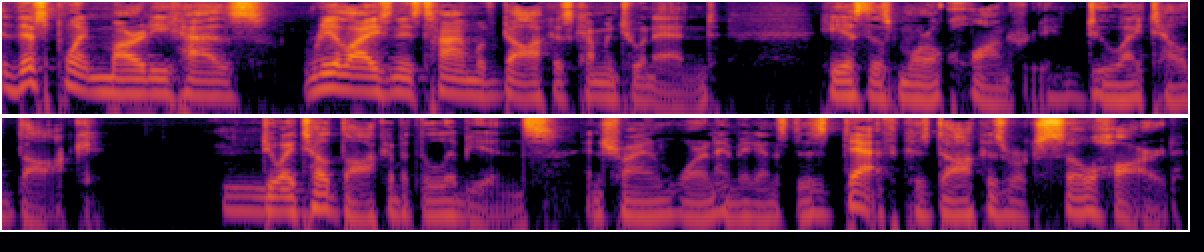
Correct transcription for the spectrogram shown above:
at this point, Marty has realizing his time with Doc is coming to an end. He has this moral quandary. Do I tell Doc? Do I tell Doc about the Libyans and try and warn him against his death? Because Doc has worked so hard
